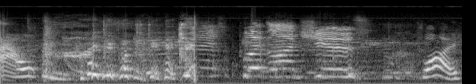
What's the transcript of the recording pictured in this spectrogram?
Ow! Just put on shoes Why?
